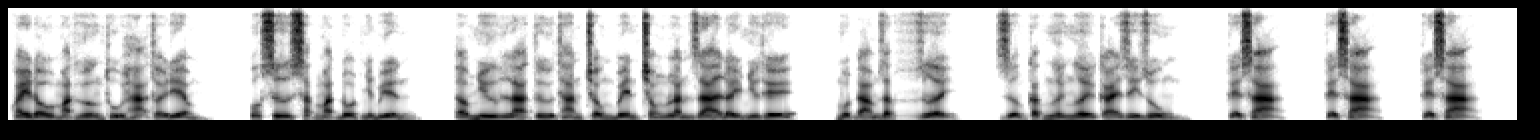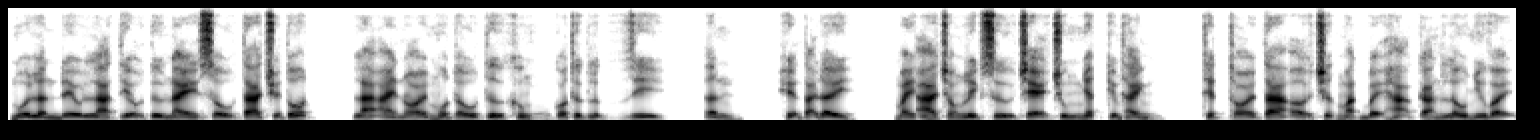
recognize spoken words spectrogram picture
Quay đầu mặt hướng thủ hạ thời điểm, quốc sư sắc mặt đột nhiên biến, âm như là từ than trồng bên trong lăn ra đây như thế, một đám rắc rưởi, dưỡng các ngươi ngươi cái gì dùng? Kệ xạ kệ xạ kệ xạ, mỗi lần đều là tiểu tử này xấu ta chuyện tốt, là ai nói một đấu tử không có thực lực gì? Ân, hiện tại đây, may ai trong lịch sử trẻ trung nhất kiếm thánh, thiệt thòi ta ở trước mặt bệ hạ cản lâu như vậy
